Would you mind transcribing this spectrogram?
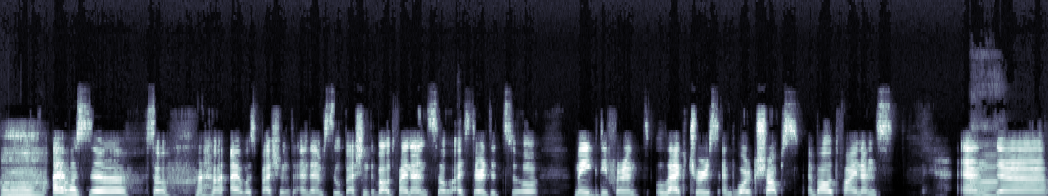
Uh, I was uh, so I was passionate and I'm still passionate about finance. So I started to make different lectures and workshops about finance. And Ah, uh,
